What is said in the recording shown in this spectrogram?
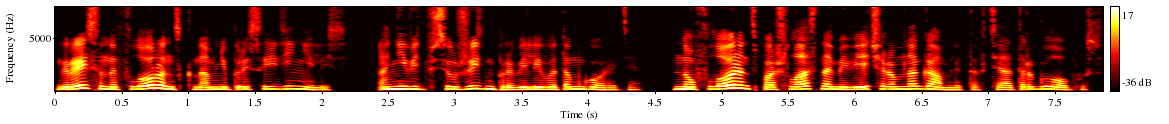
Грейсон и Флоренс к нам не присоединились. Они ведь всю жизнь провели в этом городе. Но Флоренс пошла с нами вечером на Гамлета в театр Глобус,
